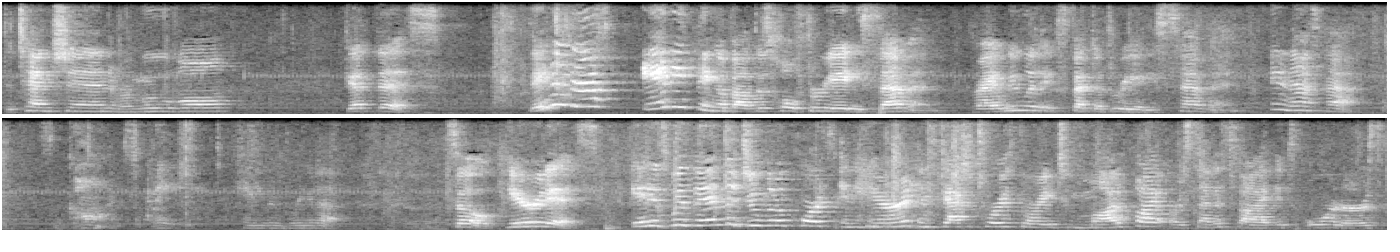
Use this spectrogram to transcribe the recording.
detention, removal. Get this. They didn't ask anything about this whole 387, right? We would expect a 387. They didn't ask that. It's gone, it's erased. Can't even bring it up. So here it is. It is within the juvenile court's inherent and statutory authority to modify or set aside its orders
